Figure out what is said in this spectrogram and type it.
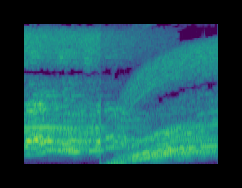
I'm sorry.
